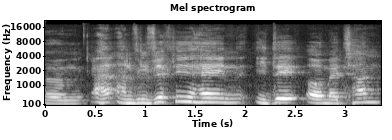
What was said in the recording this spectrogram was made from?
Øhm, han vil virkelig have en idé om, at han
